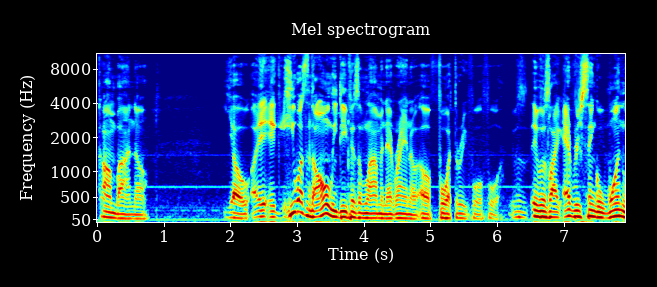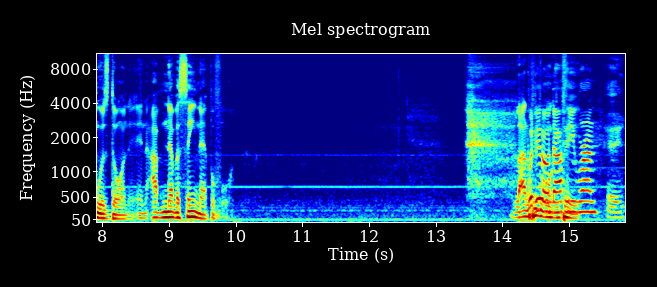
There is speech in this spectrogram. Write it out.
combine though. Yo, it, it, he wasn't the only defensive lineman that ran a, a four three four four. It was it was like every single one was doing it, and I've never seen that before. A lot of What did people gonna get Odafe run? Hey,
